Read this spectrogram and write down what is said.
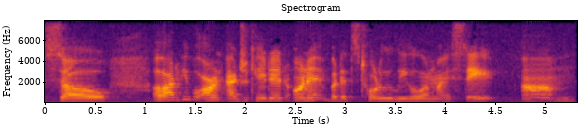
So a lot of people aren't educated on it, but it's totally legal in my state. Um,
